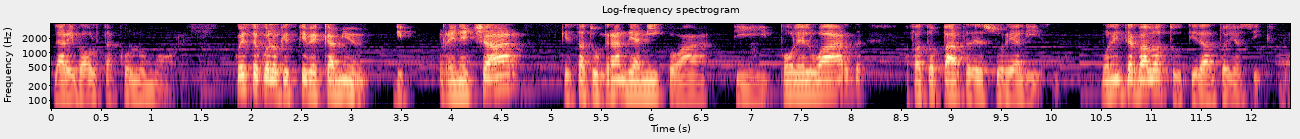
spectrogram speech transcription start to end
la rivolta con l'umore. Questo è quello che scrive Camus di René Char, che è stato un grande amico a di Paul Eluard ha fatto parte del surrealismo. Buon intervallo a tutti da Antonio Sixti.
